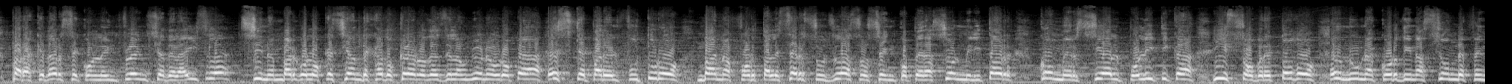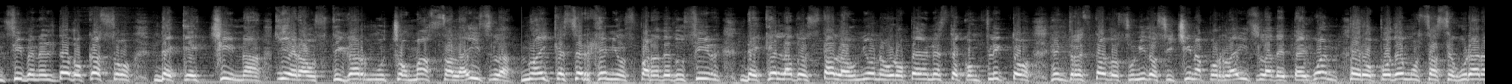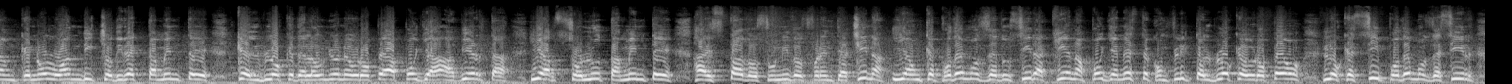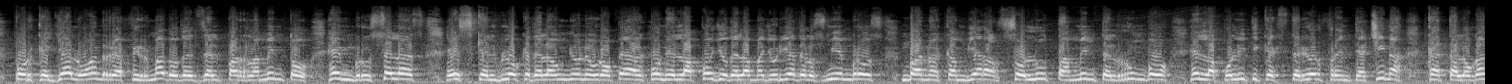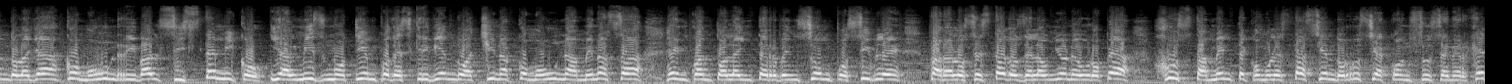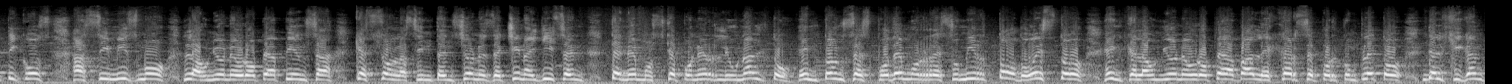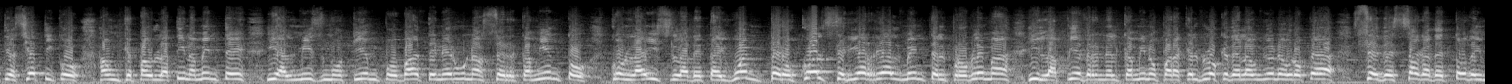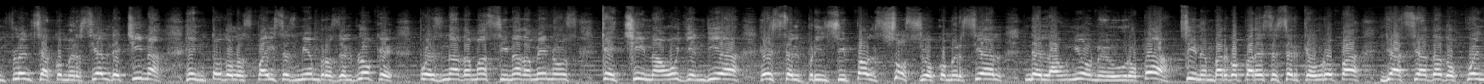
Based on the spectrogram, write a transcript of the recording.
para quedarse con la influencia de la isla. Sin embargo, lo que se han dejado claro desde la Unión Europea es que para el futuro van a fortalecer sus lazos en cooperación militar, comercial, política y sobre todo en una coordinación defensiva en el dado caso de que China quiera hostigar mucho más a la isla. No hay que ser genios para deducir de qué lado está la Unión Europea en este conflicto entre Estados Unidos y China por la isla de Taiwán, pero podemos asegurar, aunque no lo han dicho directamente, que el bloque de la Unión Europea apoya abierta y absolutamente a Estados Unidos frente a China. Y aunque podemos deducir a quién apoya en este conflicto el bloque europeo, lo que sí podemos decir, porque ya lo han reafirmado desde el Parlamento en Bruselas, es que el bloque de la Unión Europea, con el apoyo de la mayoría de los miembros, van a cambiar absolutamente el rumbo en la política exterior frente a China, catalogándola ya como un rival sistémico y al mismo tiempo describiendo a China como una amenaza en cuanto a la intervención posible para los estados de la Unión Europea, justamente como lo está haciendo Rusia con sus energéticos. Asimismo, la Unión Europea piensa que son las intenciones de China y dicen tenemos que ponerle un alto. Entonces podemos resumir todo esto en que la Unión Europea va a alejarse por completo del gigante asiático, aunque paulatinamente y al mismo tiempo va a tener un acercamiento con la isla de Taiwán. Pero ¿cuál sería realmente el problema y la piedra en el camino para que el bloque de la Unión Europea se deshaga de toda influencia comercial de China en todos los países miembros del bloque? Pues nada más y nada menos que China hoy en día es el principal socio comercial de la Unión Europea. Sin embargo, parece ser que Europa ya se ha dado cuenta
